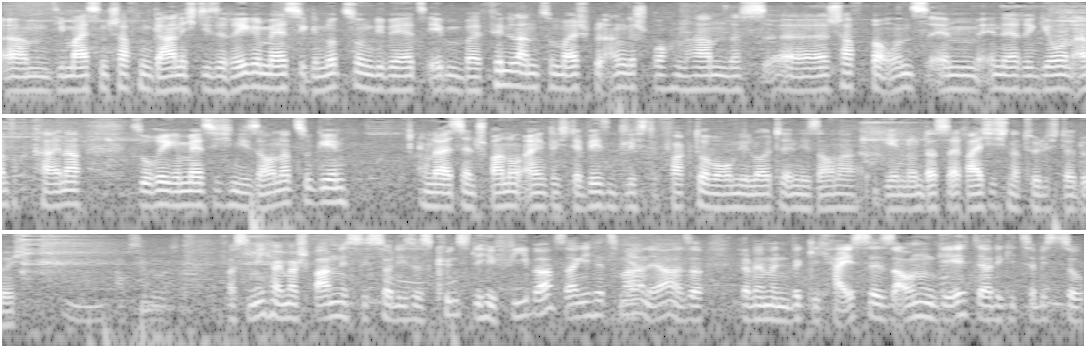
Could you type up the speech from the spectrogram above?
ähm, die meisten schaffen gar nicht diese regelmäßige Nutzung, die wir jetzt eben bei Finnland zum Beispiel angesprochen haben. Das äh, schafft bei uns im, in der Region einfach keiner, so regelmäßig in die Sauna zu gehen. Und da ist Entspannung eigentlich der wesentlichste Faktor, warum die Leute in die Sauna gehen. Und das erreiche ich natürlich dadurch. Was für mich auch immer spannend ist, ist so dieses künstliche Fieber, sage ich jetzt mal. Ja. ja also gerade wenn man in wirklich heiße Saunen geht, ja, die gibt es ja bis zu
